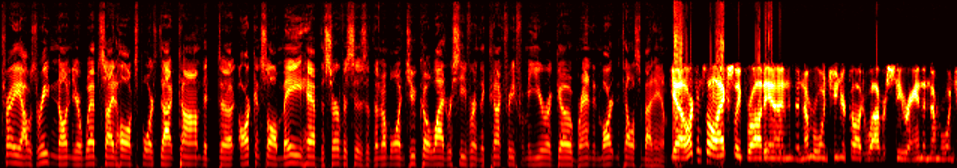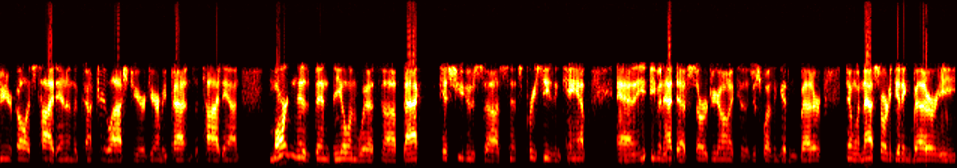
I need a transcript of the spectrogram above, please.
Trey, I was reading on your website hawgsports.com that uh, Arkansas may have the services of the number one JUCO wide receiver in the country from a year ago, Brandon Martin. Tell us about him. Yeah, Arkansas actually brought in the number one junior college wide receiver and the number one junior college tight end in the country last year. Jeremy Patton's a tight end. Martin has been dealing with uh, back issues uh, since preseason camp, and he even had to have surgery on it because it just wasn't getting better. Then when that started getting better, he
